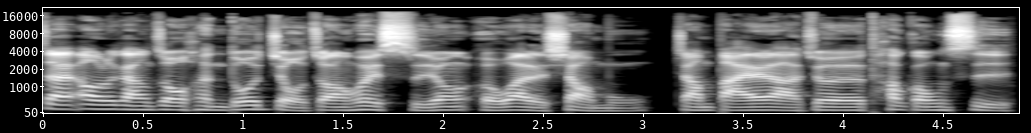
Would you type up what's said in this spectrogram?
在奥勒冈州，很多酒庄会使用额外的酵母，讲白了就是套公式。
